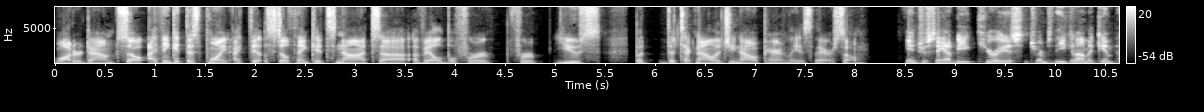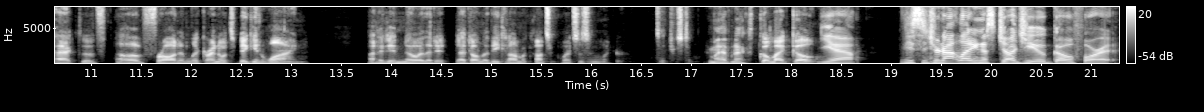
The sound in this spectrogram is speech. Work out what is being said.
watered down. So I think at this point, I th- still think it's not uh, available for for use, but the technology now apparently is there. So Interesting. I'd be curious in terms of the economic impact of, of fraud in liquor. I know it's big in wine. And I didn't know that it, I don't know the economic consequences in liquor. It's interesting. Am I up next? Go, Mike, go. Yeah. You, since you're not letting us judge you, go for it.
